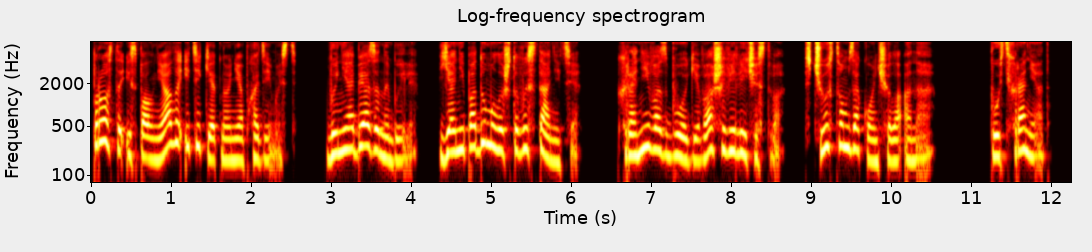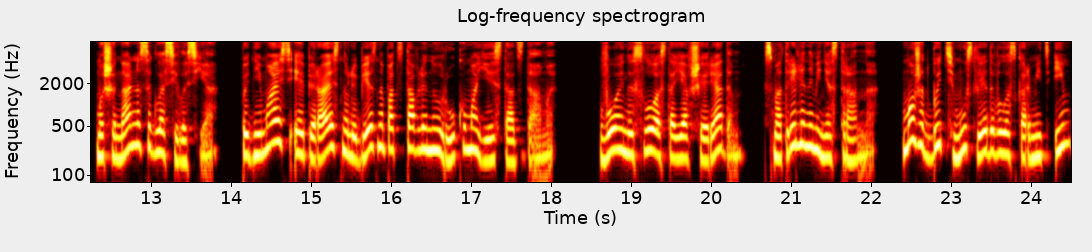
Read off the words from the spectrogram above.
Просто исполняла этикетную необходимость. Вы не обязаны были. Я не подумала, что вы станете. Храни вас боги, ваше величество. С чувством закончила она. Пусть хранят. Машинально согласилась я, поднимаясь и опираясь на любезно подставленную руку моей статсдамы. Воины Слуа, стоявшие рядом, смотрели на меня странно. Может быть, тьму следовало скормить им?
